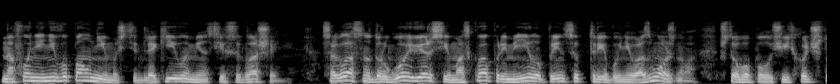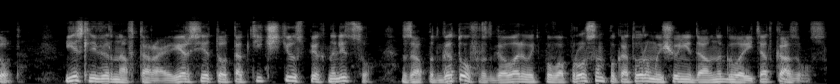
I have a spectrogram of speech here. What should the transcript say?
на фоне невыполнимости для Киева Минских соглашений. Согласно другой версии, Москва применила принцип «требуй невозможного», чтобы получить хоть что-то. Если верна вторая версия, то тактический успех налицо. Запад готов разговаривать по вопросам, по которым еще недавно говорить отказывался.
